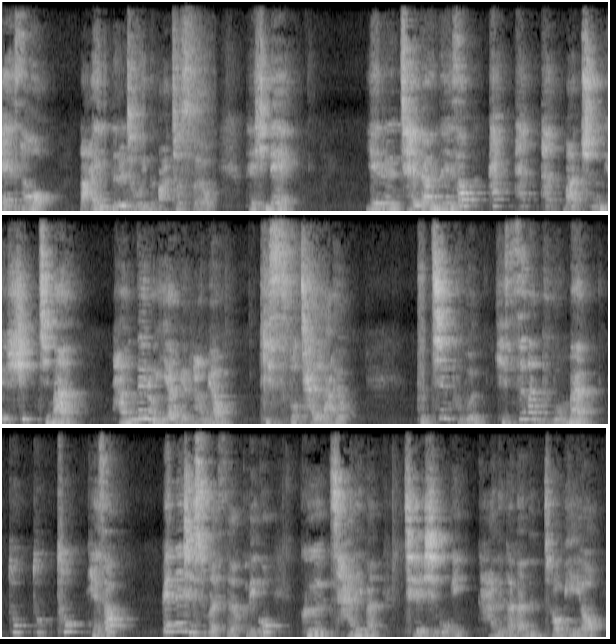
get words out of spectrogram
해서 라인들을 저희는 맞췄어요. 대신에 얘를 재단해서 탁탁탁 맞추는 게 쉽지만 반대로 이야기를 하면 기스도 잘 나요. 붙인 부분, 기스난 부분만 톡톡톡 해서 빼내실 수가 있어요. 그리고 그 자리만 재시공이 가능하다는 점이에요.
